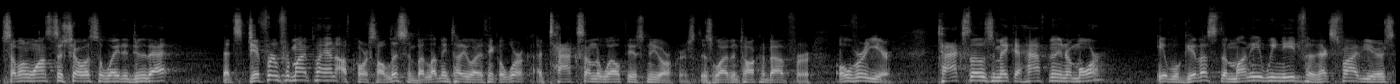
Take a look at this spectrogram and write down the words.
Someone wants to show us a way to do that. That's different from my plan. Of course, I'll listen, but let me tell you what I think will work. A tax on the wealthiest New Yorkers. This is what I've been talking about for over a year. Tax those who make a half million or more. It will give us the money we need for the next five years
